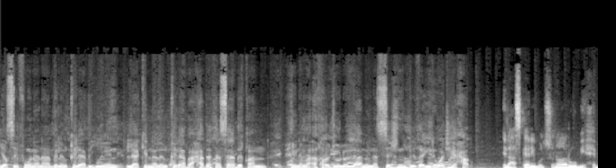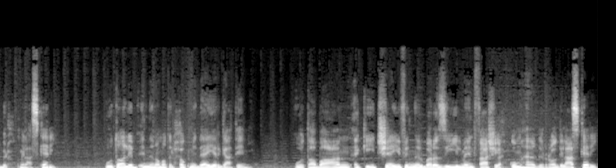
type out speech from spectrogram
يصفوننا بالانقلابيين لكن الانقلاب حدث سابقا حينما أخرجوا لولا من السجن بغير وجه حق. العسكري بولسونارو بيحب الحكم العسكري. وطالب إن نمط الحكم ده يرجع تاني. وطبعا أكيد شايف إن البرازيل ما ينفعش يحكمها غير راجل عسكري.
